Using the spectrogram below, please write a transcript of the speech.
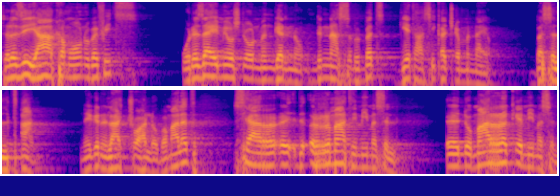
ስለዚህ ያ ከመሆኑ በፊት ወደዛ የሚወስደውን መንገድ ነው እንድናስብበት ጌታ ሲቀጭ የምናየው በስልጣን እኔ ግን እላችኋለሁ በማለት እርማት የሚመስል ማረቅ የሚመስል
